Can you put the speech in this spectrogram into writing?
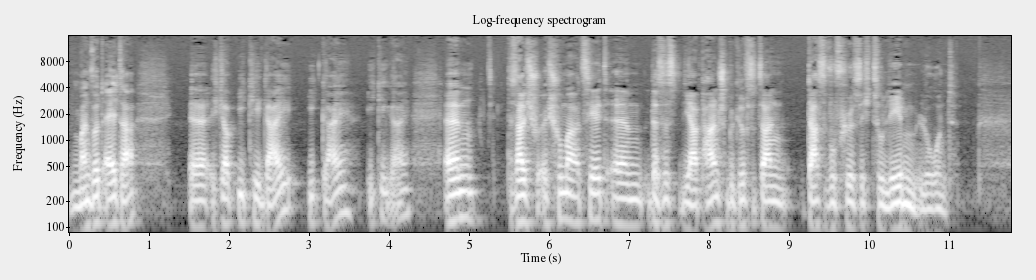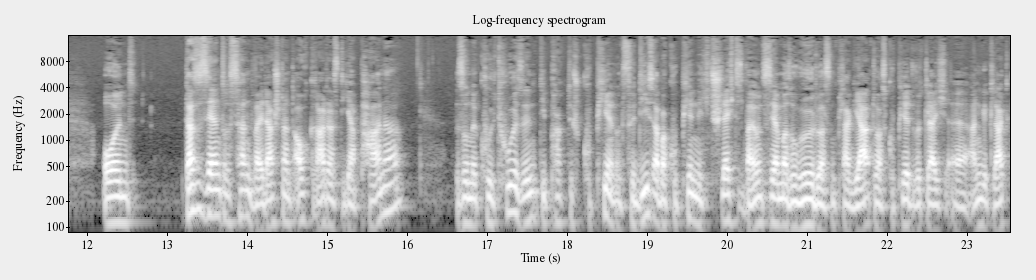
Man wird älter. Äh, ich glaube, Ikigai, Ikigai, Ikigai. Ähm, das habe ich euch schon mal erzählt. Ähm, das ist der japanische Begriff sozusagen das, wofür es sich zu leben lohnt. Und das ist sehr interessant, weil da stand auch gerade, dass die Japaner so eine Kultur sind, die praktisch kopieren. Und für die ist aber Kopieren nichts Schlechtes. Bei uns ist ja immer so, du hast ein Plagiat, du hast kopiert, wird gleich äh, angeklagt.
